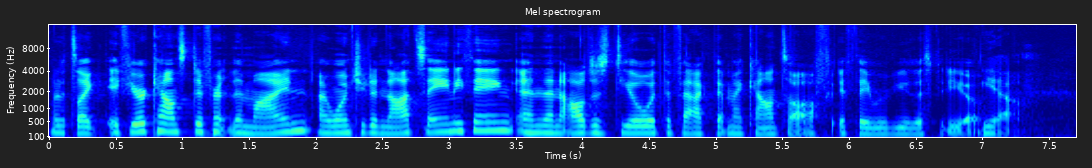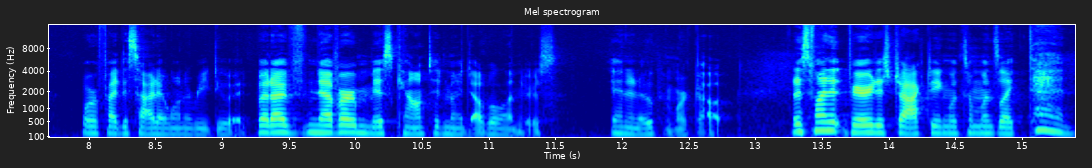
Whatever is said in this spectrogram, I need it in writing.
But it's like, if your count's different than mine, I want you to not say anything, and then I'll just deal with the fact that my count's off if they review this video yeah, or if I decide I want to redo it. But I've never miscounted my double unders in an open workout. I just find it very distracting when someone's like 10,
